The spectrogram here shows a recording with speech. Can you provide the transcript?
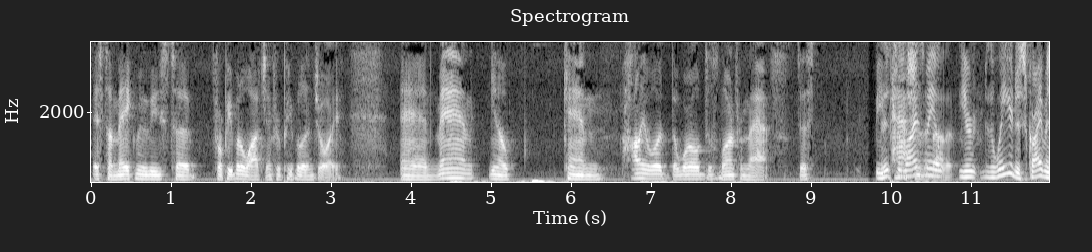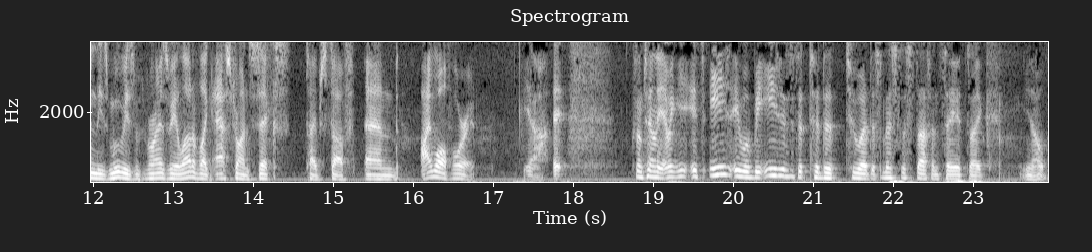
is to make movies to for people to watch and for people to enjoy. And man, you know, can Hollywood, the world, just learn from that? Just be This passionate reminds me about of it. you're, the way you're describing these movies reminds me a lot of like Astron Six type stuff, and I'm all for it. Yeah, because I'm telling you, I mean, it's easy. It would be easy to to to, to uh, dismiss this stuff and say it's like you know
